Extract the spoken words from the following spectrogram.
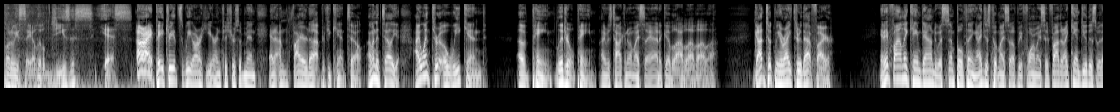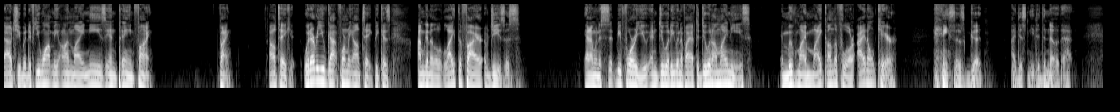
What do we say? A little Jesus? Yes. All right, Patriots, we are here in Fishers of Men, and I'm fired up if you can't tell. I'm going to tell you, I went through a weekend of pain, literal pain. I was talking about my sciatica, blah, blah, blah, blah. God took me right through that fire. And it finally came down to a simple thing. I just put myself before him. I said, Father, I can't do this without you, but if you want me on my knees in pain, fine. Fine. I'll take it. Whatever you've got for me, I'll take because I'm going to light the fire of Jesus and I'm going to sit before you and do it, even if I have to do it on my knees and move my mic on the floor. I don't care. And he says, Good. I just needed to know that.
